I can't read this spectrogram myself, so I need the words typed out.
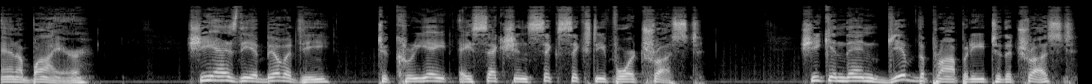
and a buyer, she has the ability to create a Section 664 trust. She can then give the property to the trust.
